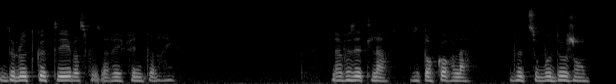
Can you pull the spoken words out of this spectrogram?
de l'autre côté parce que vous avez fait une connerie. Là, vous êtes là, vous êtes encore là, vous êtes sur vos deux jambes.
